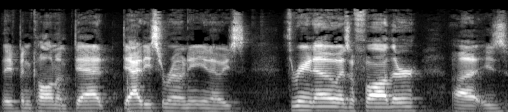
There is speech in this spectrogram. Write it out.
they've been calling him Dad, Daddy Cerrone. You know he's three and zero as a father. Uh, he's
